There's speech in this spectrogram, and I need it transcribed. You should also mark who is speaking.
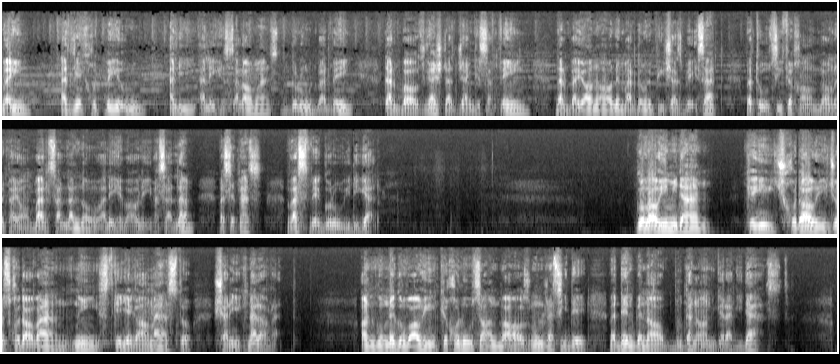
Speaker 1: و این از یک خطبه او علی علیه السلام است درود بر وی در بازگشت از جنگ صفین در بیان حال مردم پیش از بعثت و توصیف خاندان پیامبر صلی الله علیه و آله و سلم و سپس وصف گروهی دیگر. گواهی می‌دهم که هیچ خدایی جز خداوند نیست که یگانه است و شریک ندارد. آنگونه گواهی که خلوص آن به آزمون رسیده و دل به ناب بودن آن گرویده است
